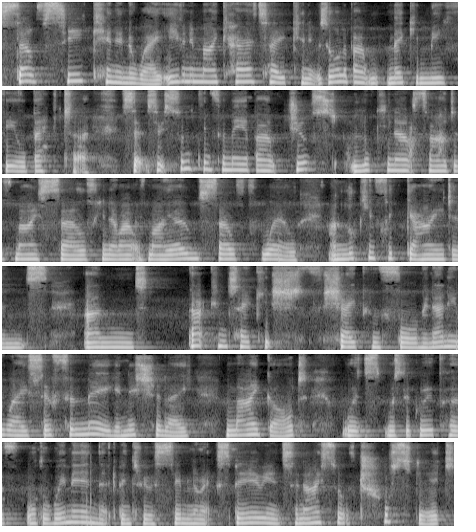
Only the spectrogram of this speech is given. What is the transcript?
self seeking in a way. Even in my caretaking, it was all about making me feel better. So, so it's something for me about just looking outside of myself, you know, out of my own self will and looking for guidance. And that can take its shape and form in any way. So for me, initially, my God was was the group of other women that had been through a similar experience, and I sort of trusted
